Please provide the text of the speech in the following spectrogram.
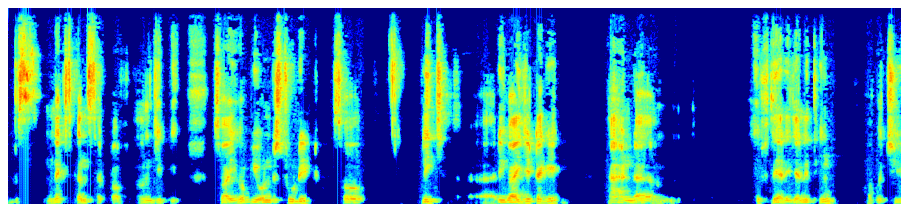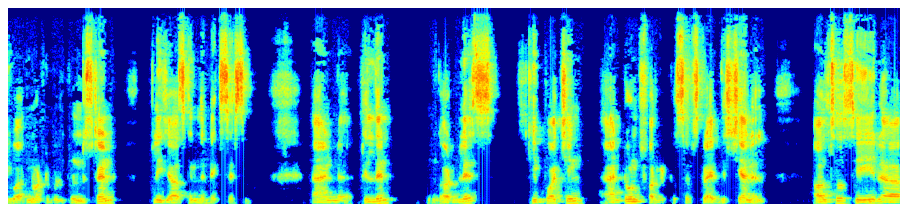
this next concept of GP. so i hope you understood it. So please uh, revise it again and um, if there is anything which you are not able to understand please ask in the next session. And uh, till then god bless. Keep watching and don't forget to subscribe this channel. Also share uh,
